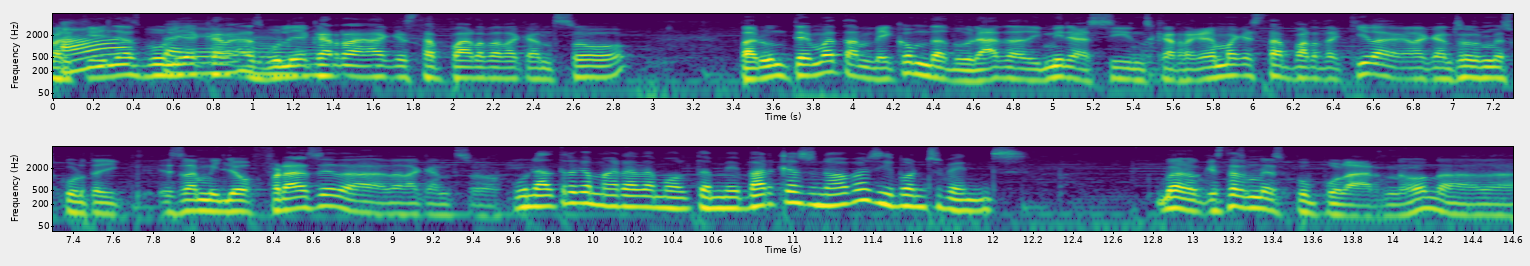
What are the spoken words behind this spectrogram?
Perquè Ah, ell es volia, car- es volia carregar aquesta part de la cançó per un tema també com de durada. Dir, mira, si ens carreguem aquesta part d'aquí, la, la cançó és més curta. I és la millor frase de, de la cançó. Una altra que m'agrada molt també, Barques noves i bons vents. Bueno, aquesta és més popular, no? La de...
